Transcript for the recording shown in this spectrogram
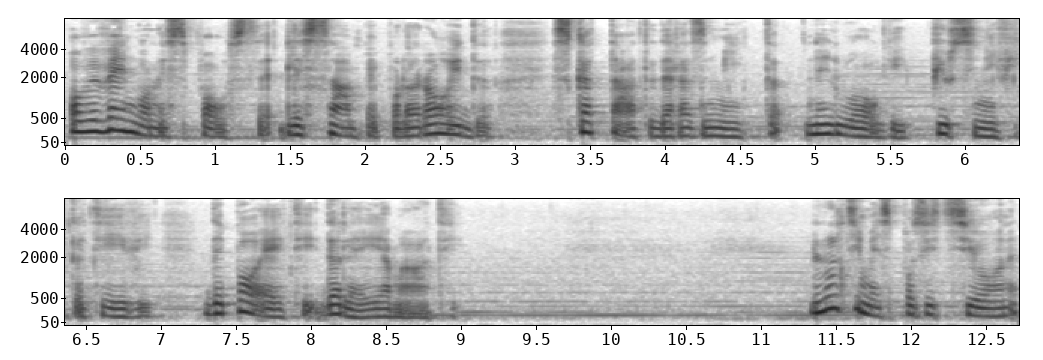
dove vengono esposte le stampe Polaroid scattate dalla Smith nei luoghi più significativi dei poeti da lei amati. L'ultima esposizione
